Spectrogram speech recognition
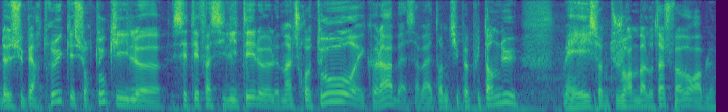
de super trucs et surtout qu'ils s'étaient facilité le, le match retour et que là, ben, ça va être un petit peu plus tendu. Mais ils sont toujours en balotage favorable.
